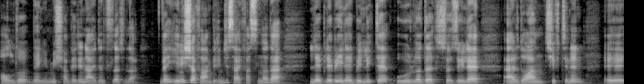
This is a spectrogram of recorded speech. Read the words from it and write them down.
oldu denilmiş haberin ayrıntılarında. Ve Yeni Şafak'ın birinci sayfasında da leblebi ile birlikte uğurladı sözüyle Erdoğan çiftinin e,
